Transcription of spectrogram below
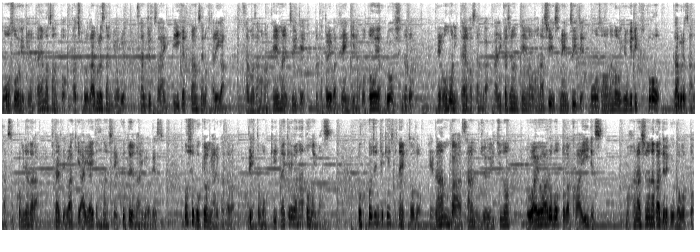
妄想癖の田山さんとパチプロダブルさんによる30歳 B 型男性の2人が様々なテーマについて、例えば天気のことや不老不死など、え主に田山さんが何かしらのテーマを話し、それについて妄想などを広げていくところをダブルさんが突っ込みながら2人で和気あいあいと話していくという内容です。もしご興味ある方は、ぜひともお聞きいただければなと思います。僕個人的に好きなエピソード、えナンバー31の弱々ロボットが可愛いです。まあ、話の中で出てくるロボット、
